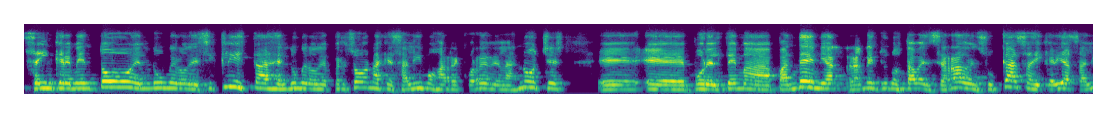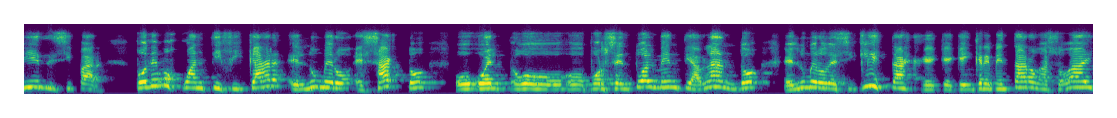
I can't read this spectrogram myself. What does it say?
Se incrementó el número de ciclistas, el número de personas que salimos a recorrer en las noches eh, eh, por el tema pandemia. Realmente uno estaba encerrado en sus casas y quería salir, disipar. ¿Podemos cuantificar el número exacto o, porcentualmente hablando el número de ciclistas que, incrementaron a Sobay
